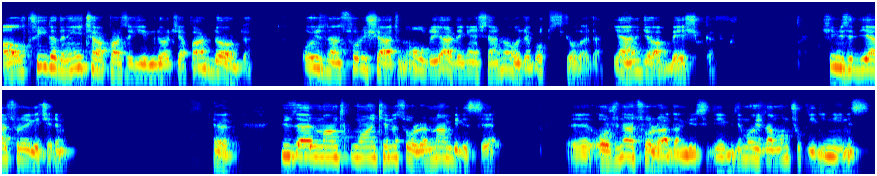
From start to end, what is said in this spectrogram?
6 ile de neyi çarparsak 24 yapar? 4'ü. O yüzden soru işaretinin olduğu yerde gençler ne olacak? 32 olacak. Yani cevap B şıkkı. Şimdi ise diğer soruya geçelim. Evet. Güzel mantık muhakeme sorularından birisi. E, orijinal sorulardan birisi diyebilirim. O yüzden bunu çok iyi dinleyiniz.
